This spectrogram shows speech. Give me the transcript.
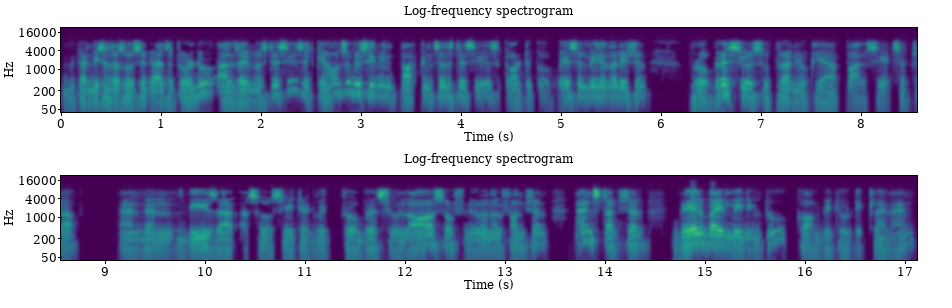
The conditions associated, as I told you, Alzheimer's disease. It can also be seen in Parkinson's disease, corticobasal degeneration, progressive supranuclear palsy, etc. And then these are associated with progressive loss of neuronal function and structure, thereby leading to cognitive decline and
